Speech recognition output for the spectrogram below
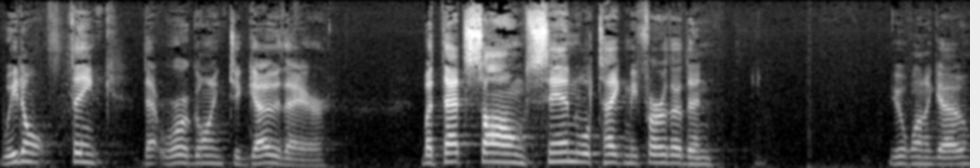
we don't think that we're going to go there, but that song, Sin Will Take Me Further Than You'll Want to Go,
